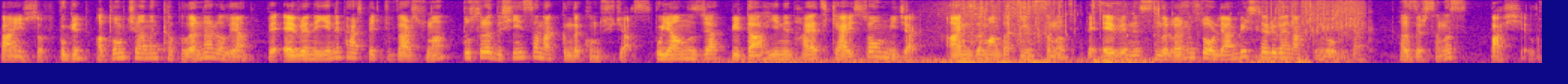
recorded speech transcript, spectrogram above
Ben Yusuf. Bugün atom çağının kapılarını aralayan ve evrene yeni perspektifler sunan bu sıra dışı insan hakkında konuşacağız. Bu yalnızca bir dahinin hayat hikayesi olmayacak. Aynı zamanda insanın ve evrenin sınırlarını zorlayan bir serüven hakkında olacak. Hazırsanız başlayalım.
